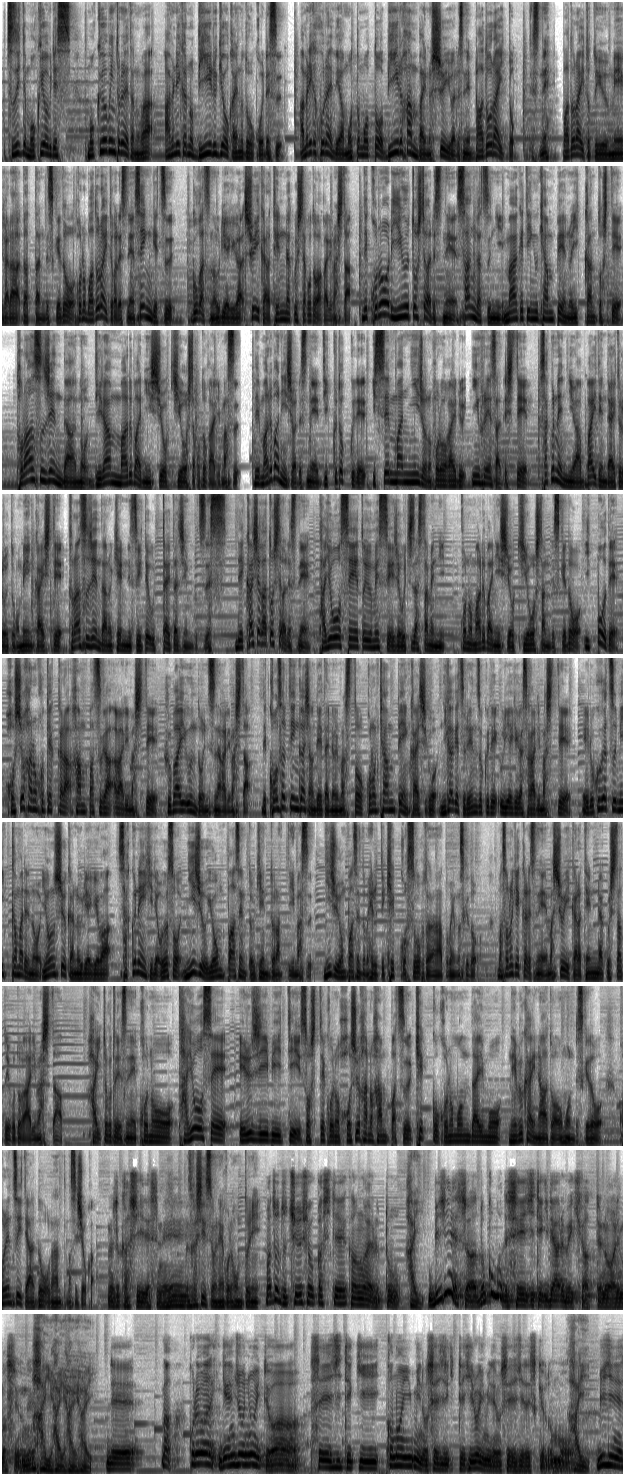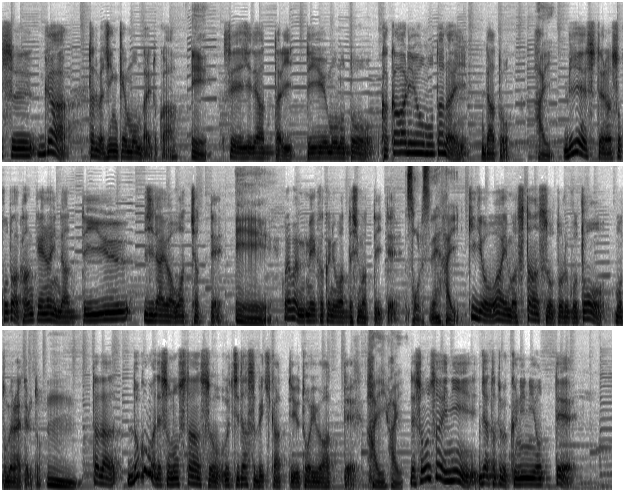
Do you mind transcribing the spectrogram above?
続いて木曜日です。木曜日に取られたのがアメリカのビール業界の動向です。アメリカ国内ではもともとビール販売の首位はですね、バドライトですね。バドライトという銘柄だったんですけど、このバドライトがですね、先月5月の売り上げが首位から転落したことが分かりました。で、この理由としてはですね、3月にマーケティングキャンペーンの一環として、トランスジェンダーのディラン・マルバニー氏を起用したことがあります。で、マルバニー氏はですね、TikTok で1000万人以上のフォロワーがいるインフルエンサーでして、昨年にはバイデン大統領とも面会して、トランスジェンダーの権利について訴えた人物です。で、会社側としてはですね、多様性というメッセージを打ち出すために、このマルバニー氏を起用したんですけど、一方で保守派の顧客から反発が上がりまして、不買運動につながりました。で、コンサルティング会社のデータによりますと、このキャンペーン開始後、2ヶ月連続で売り上げが下がりまして、6月3日までの4週間の売り上げは、昨年比でおよそ24%減となっています。24%も減るって結構すごいことだなと思いますけど、まあ、その結果ですね、まあ、周囲から転落したということがありました。はい、ということでですね、この多様性、LGBT、そしてこの保守派の反発、結構この問題も根深いなとは思うんですけど、これについてはどうなってますでしょうか？難しいですね。難しいですよね、これ本当に。まあ、ちょっと抽象化して考えると、はい。ビジネスはどこまで政治的であるべきかっていうのはありますよね。はいはいはいはい。で、まあ、これは現状においては政治的、この意味の政治的って広い意味での政治ですけれども、はい。ビジネスが例えば人権問題とかええ。政治であったりっていうものと関わりを持たないんだとはい。ビジネスっていうのはそことは関係ないんだっていう時代は終わっちゃってええ。これはやっぱり明確に終わってしまっていてそうですね。はい。企業は今スタンスを取ることを求められてるとうん。ただどこまでそのスタンスを打ち出すべきかっていう問いはあってはいはい。でその際にじゃあ例えば国によって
